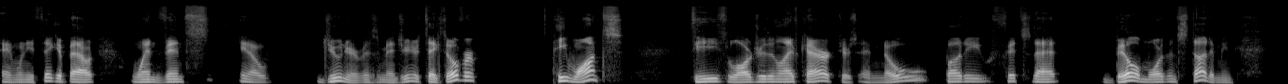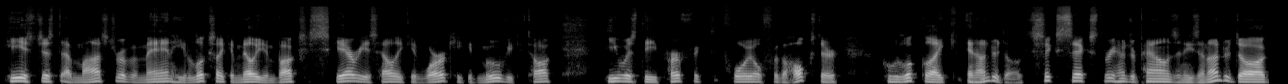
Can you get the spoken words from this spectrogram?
And when you think about when Vince, you know, Jr., Vince McMahon Jr. takes over, he wants these larger than life characters, and nobody fits that bill more than Studd. I mean, he is just a monster of a man. He looks like a million bucks. He's scary as hell. He could work, he could move, he could talk. He was the perfect foil for the Hulkster, who looked like an underdog 6'6, 300 pounds, and he's an underdog.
